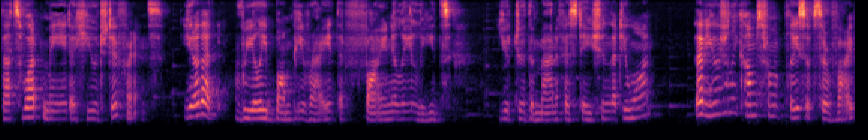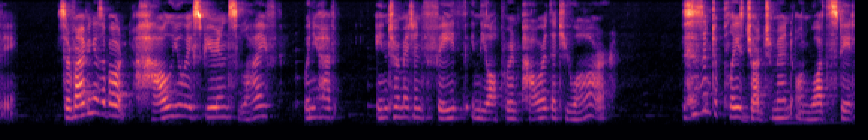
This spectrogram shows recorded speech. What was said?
That's what made a huge difference. You know that really bumpy ride that finally leads you to the manifestation that you want? That usually comes from a place of surviving. Surviving is about how you experience life when you have intermittent faith in the operant power that you are. This isn't to place judgment on what state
